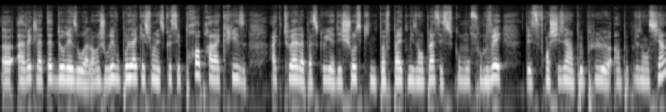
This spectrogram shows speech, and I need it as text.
avec la tête de réseau. Alors je voulais vous poser la question, est-ce que c'est propre à la crise actuelle? Parce qu'il y a des choses qui ne peuvent pas être mises en place et ce que m'ont soulevé des franchisés un peu plus, un peu plus anciens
